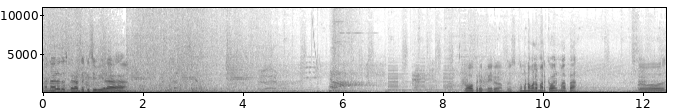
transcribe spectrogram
Bueno, era de esperarse que si hubiera... Cofre, pero pues como no me lo marcaba el mapa. Dos.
